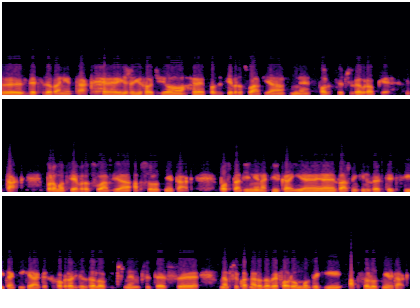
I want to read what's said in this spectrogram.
e, zdecydowanie tak. E, jeżeli chodzi o e, pozycję Wrocławia w Polsce czy w Europie, tak. Promocja Wrocławia absolutnie tak. Postawienie na kilka ważnych inwestycji, takich jak w ogrodzie zoologicznym, czy też na przykład Narodowe Forum Muzyki, absolutnie tak.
